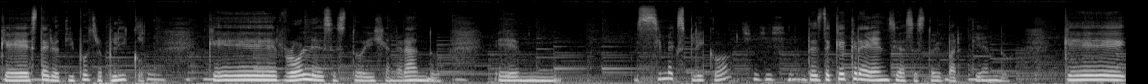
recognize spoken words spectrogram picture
qué estereotipos replico, qué roles estoy generando. Eh, ¿Sí me explico? ¿Desde qué creencias estoy partiendo? ¿Qué,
